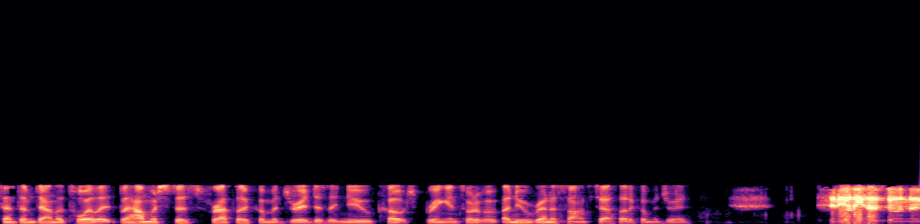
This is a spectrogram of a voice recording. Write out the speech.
sent them down the toilet. But how much does for Atletico Madrid does a new coach bring in sort of a, a new renaissance to Atletico Madrid? Simeone has done a,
